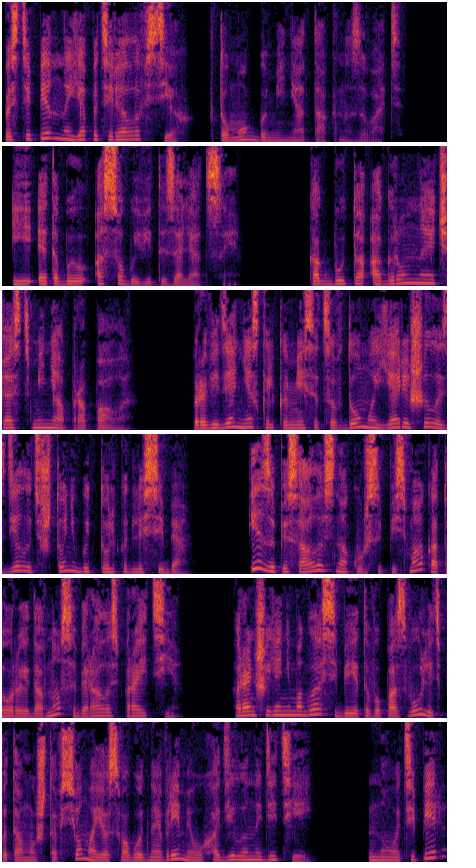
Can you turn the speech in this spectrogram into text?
Постепенно я потеряла всех, кто мог бы меня так называть. И это был особый вид изоляции. Как будто огромная часть меня пропала, Проведя несколько месяцев дома, я решила сделать что-нибудь только для себя. И записалась на курсы письма, которые давно собиралась пройти. Раньше я не могла себе этого позволить, потому что все мое свободное время уходило на детей. Но теперь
